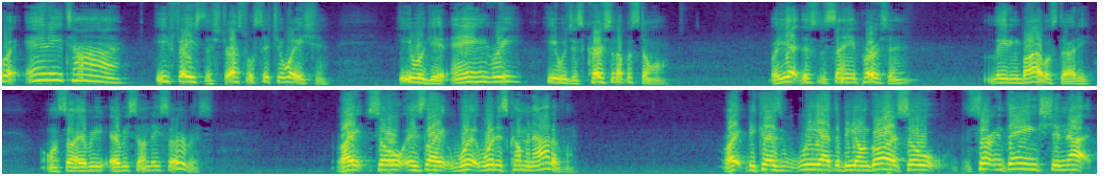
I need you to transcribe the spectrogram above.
but anytime he faced a stressful situation, he would get angry, he was just cursing up a storm. But yet, this is the same person leading Bible study on every every Sunday service, right? So it's like, what what is coming out of them? right? Because we have to be on guard. So certain things should not,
